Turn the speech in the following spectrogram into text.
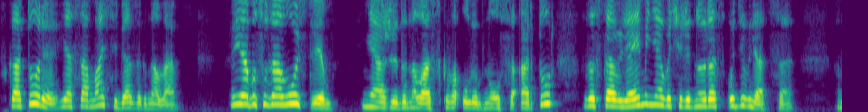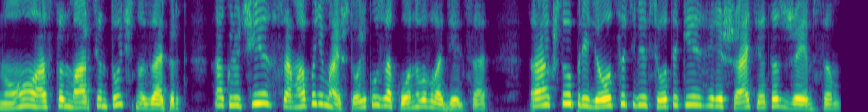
в которое я сама себя загнала. Я бы с удовольствием, Неожиданно ласково улыбнулся Артур, заставляя меня в очередной раз удивляться. «Ну, Астон Мартин точно заперт, а ключи, сама понимаешь, только у законного владельца. Так что придется тебе все-таки решать это с Джеймсом.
